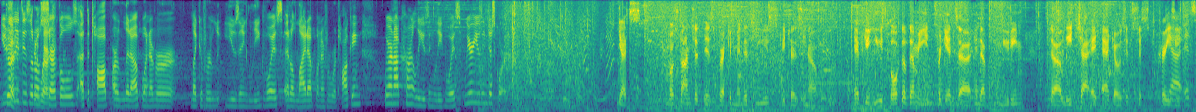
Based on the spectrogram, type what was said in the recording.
Usually Good. these little circles at the top are lit up whenever, like if we're l- using League Voice, it'll light up whenever we're talking. We are not currently using League Voice. We are using Discord. Yes. Most times it is recommended to use because, you know, if you use both of them and you forget to end up muting the lead chat, it echoes. It's just crazy. Yeah, it's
